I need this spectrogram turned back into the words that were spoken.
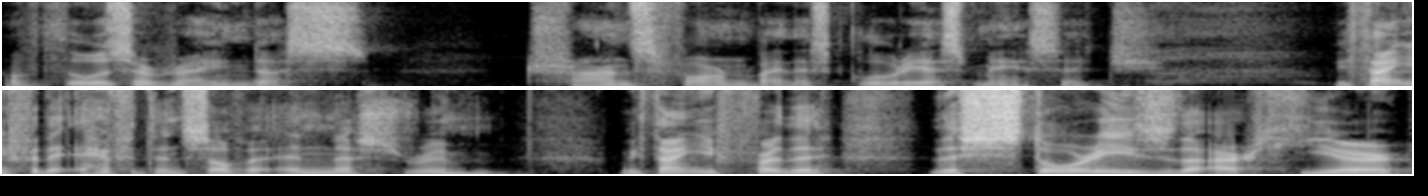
of those around us transformed by this glorious message. We thank you for the evidence of it in this room. We thank you for the, the stories that are here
